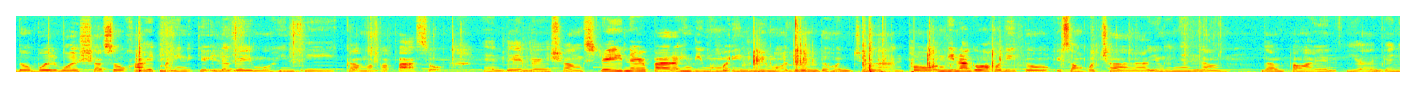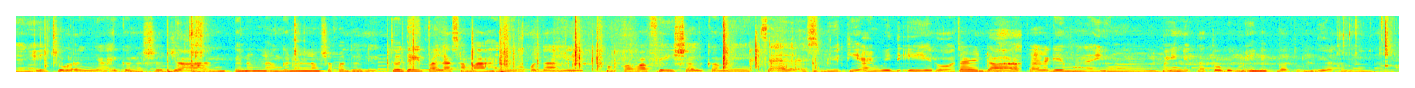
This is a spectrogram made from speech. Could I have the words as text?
double wall siya. So, kahit mainit yung ilagay mo, hindi ka mapapaso. And then, meron siyang strainer para hindi mo mainom yung mga dahon-dahon dyan. So, ang ginagawa ko dito, isang kutsara, yung ganyan lang. Dami pa nga yan. Yan, ganyan yung itsura niya. Ikaw na siya dyan. Ganun lang, ganun lang siya kadali. Today pala, samahan niyo ako dahil magpapa-facial kami sa LS Beauty I'm with Aaron. After that, lalagay mo na yung mainit na tubig. Mainit ba to? Hindi ata mainit.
